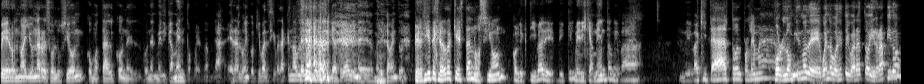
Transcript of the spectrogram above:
pero no hay una resolución como tal con el, con el medicamento, pues, ¿no? Ya, era lo único que iba a decir, ¿verdad? Que no hablé más de la psiquiatría y de medicamentos. Pero fíjate, Gerardo, que esta noción colectiva de, de, que el medicamento me va, me va a quitar todo el problema. Por lo mismo de bueno, bonito y barato y rápido,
